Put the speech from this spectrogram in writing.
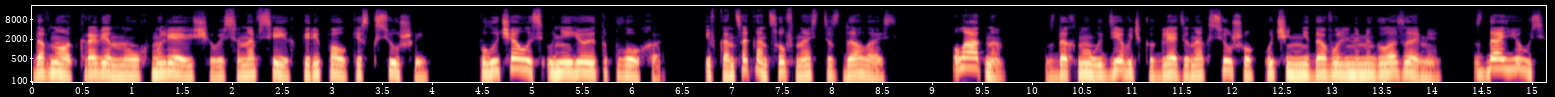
давно откровенно ухмыляющегося на все их перепалки с Ксюшей, получалось у нее это плохо. И в конце концов Настя сдалась. «Ладно, Вздохнула девочка, глядя на Ксюшу очень недовольными глазами. «Сдаюсь.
